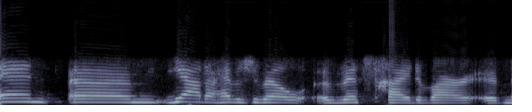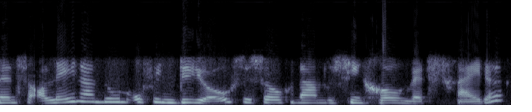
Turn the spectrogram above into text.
En ehm, ja, daar hebben ze wel eh, wedstrijden waar eh, mensen alleen aan doen of in duo's, de zogenaamde synchroonwedstrijden.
